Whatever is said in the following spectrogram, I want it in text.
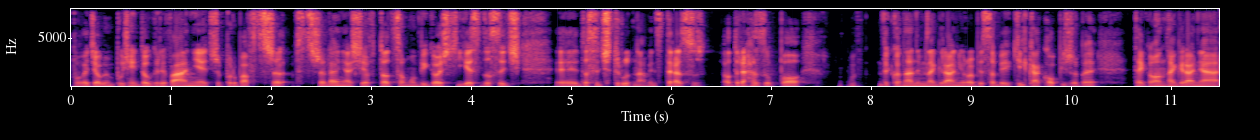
powiedziałbym później, dogrywanie, czy próba wstrzelenia się w to, co mówi gość, jest dosyć, e, dosyć trudna. Więc teraz od razu po wykonanym nagraniu robię sobie kilka kopii, żeby tego nagrania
